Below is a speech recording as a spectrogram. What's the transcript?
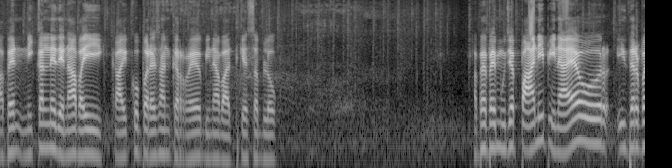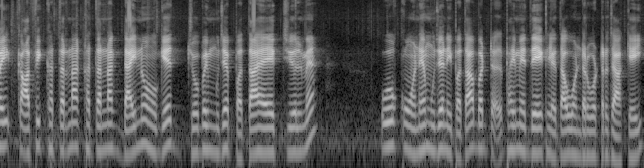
अबे, निकलने देना, भाई काय को परेशान कर रहे हो बिना बात के सब लोग? अबे भाई, मुझे पानी पीना है और इधर भाई काफ़ी खतरनाक खतरनाक डाइनो हो गए, जो भाई मुझे पता है एक्चुअल में। वो कौन है मुझे नहीं पता बट भाई मैं देख लेता हूँ अंडर वाटर जाके ही।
